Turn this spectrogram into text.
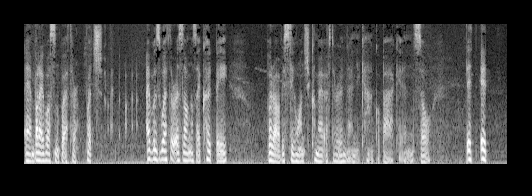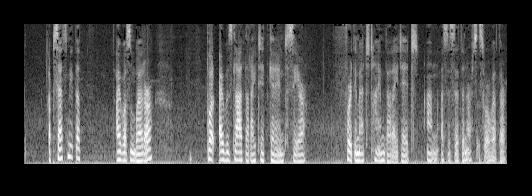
Um, but I wasn't with her, which I, I was with her as long as I could be. But obviously, once you come out of the room, then you can't go back in. So it, it upsets me that I wasn't with her, but I was glad that I did get in to see her for the amount of time that I did. And as I said, the nurses were with her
